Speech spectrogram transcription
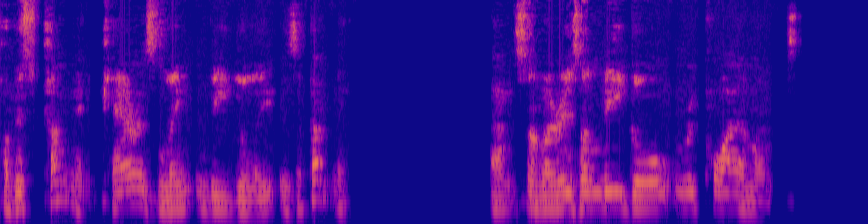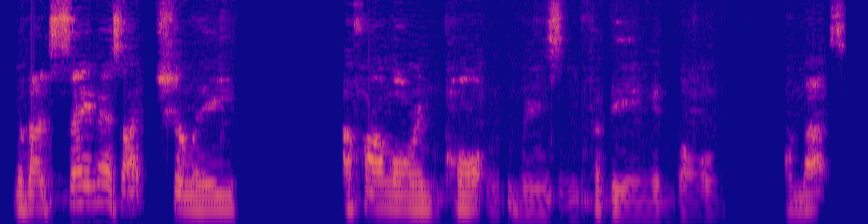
for this company. Carers Link legally is a company. And so there is a legal requirement. But I'd say there's actually a far more important reason for being involved, and that's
